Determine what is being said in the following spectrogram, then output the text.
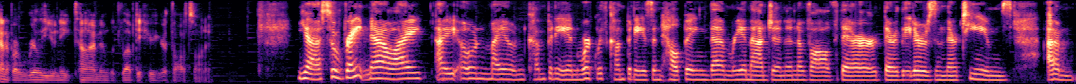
kind of a really unique time, and would love to hear your thoughts on it. Yeah, so right now I I own my own company and work with companies and helping them reimagine and evolve their their leaders and their teams. Um,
